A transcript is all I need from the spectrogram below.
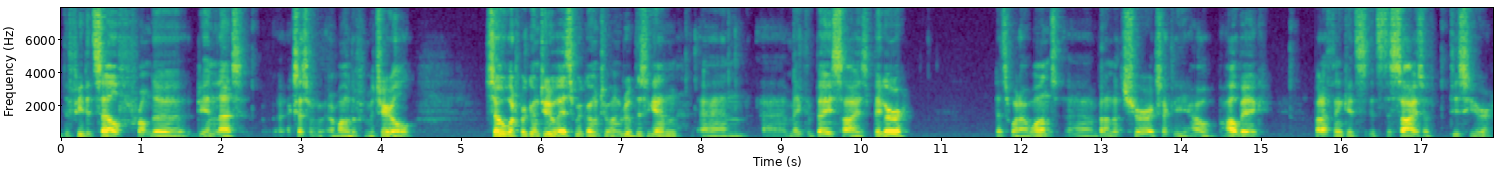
the feed itself from the the inlet excessive amount of material. So what we're going to do is we're going to ungroup this again and uh, make the base size bigger. That's what I want, uh, but I'm not sure exactly how, how big, but I think it's, it's the size of this here.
